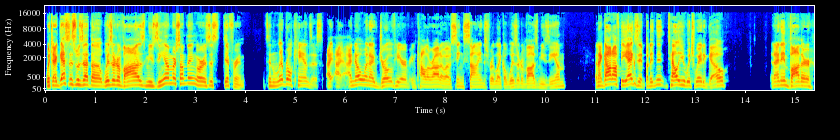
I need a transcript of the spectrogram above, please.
which I guess this was at the Wizard of Oz Museum or something, or is this different? It's in Liberal, Kansas. I, I I know when I drove here in Colorado, I was seeing signs for like a Wizard of Oz museum, and I got off the exit, but it didn't tell you which way to go, and I didn't bother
